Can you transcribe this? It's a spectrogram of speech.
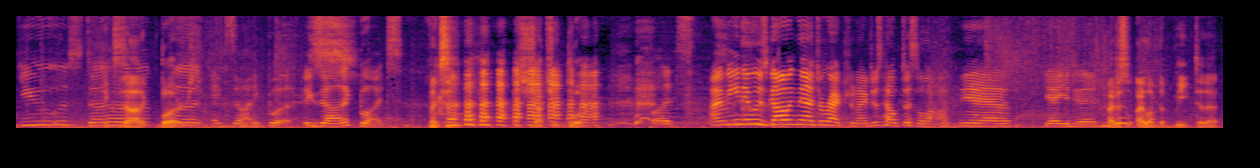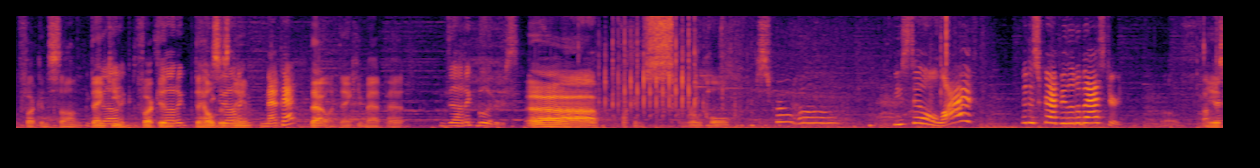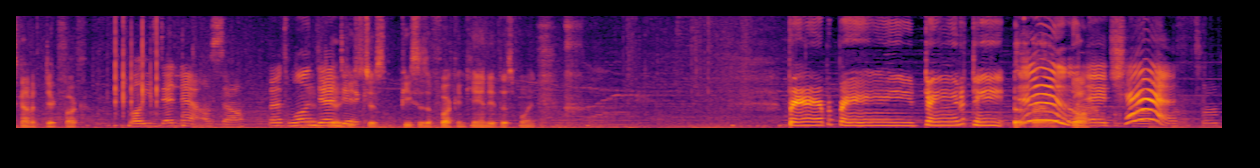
Use the Exotic butters. butt- Exotic butt. Exotic butts. I shot your butt. Butts. I mean, it was going that direction. I just helped us along. Yeah. Yeah, you did. I just I love the beat to that fucking song. Thank you, Exotic- fucking. exotic- the hell's his name? Matt Pat? That one. Thank you, Matt Pat. Exotic butters. Ah, fucking scrote hole. Scroll hole. You still alive? What a scrappy little bastard. Oh, He is kind of a dick fuck. Well, he's dead now, so. That's one Yeah, dead yeah, dick. he's just pieces of fucking candy at this point. Ooh, a chest! I'm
